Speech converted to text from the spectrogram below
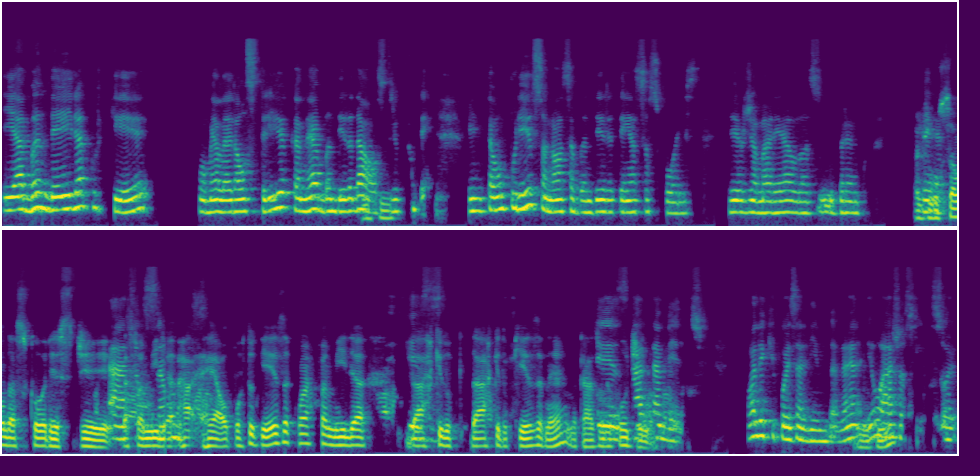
e a bandeira, porque, como ela era austríaca, né, a bandeira da uhum. Áustria uhum. também. Então, por isso a nossa bandeira tem essas cores, verde, amarelo, azul e branco a junção é. das cores de, a da família real portuguesa com a família da, arquidu, da arquiduquesa, né? No caso, Exatamente. Olha que coisa linda, né? Uhum. Eu acho assim, eu sou,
